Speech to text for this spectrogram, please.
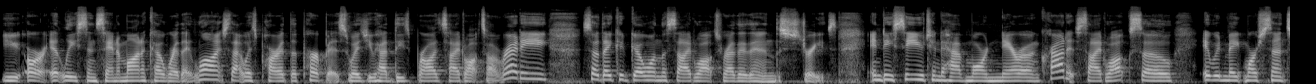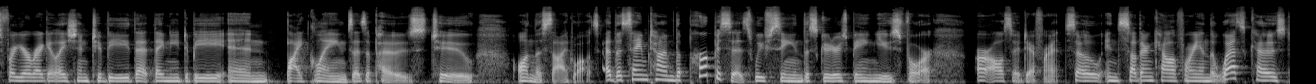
You, or at least in Santa Monica, where they launched, that was part of the purpose. Was you had these broad sidewalks already, so they could go on the sidewalks rather than in the streets. In DC, you tend to have more narrow and crowded sidewalks, so it would make more sense for your regulation to be that they need to be in bike lanes as opposed to on the sidewalks. At the same time, the purposes we've seen the scooters being used for are also different. So in Southern California and the West Coast,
